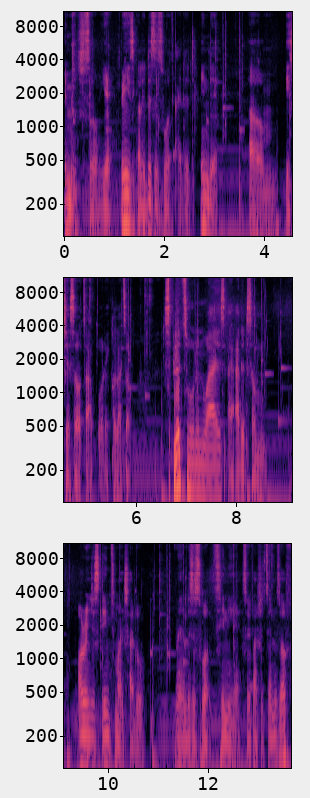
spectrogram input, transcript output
image. So yeah basically this is what i did in the um hsl tab or the color tab. Split toning wise i added some oranges into my shadow. And this is what's in here. So if i should turn this off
